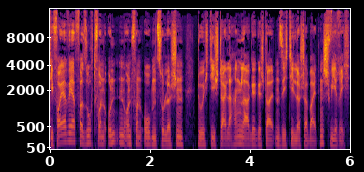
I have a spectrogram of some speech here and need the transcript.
Die Feuerwehr versucht von unten und von oben zu löschen. Durch die steile Hanglage gestalten sich die Löscharbeiten schwierig.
